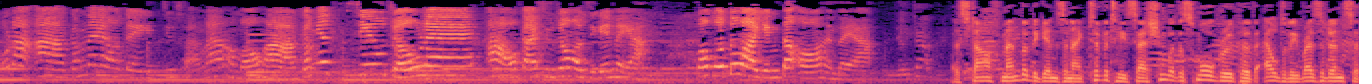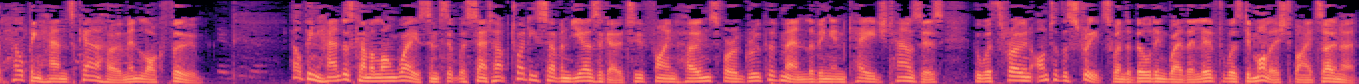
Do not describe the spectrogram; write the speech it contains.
好啦啊，咁咧我哋照常啦，好冇啊？咁一朝早咧啊，我介绍咗我自己未啊？个个都话认得我，系咪啊？A staff member begins an activity session with a small group of elderly residents at Helping Hand's care home in Lok Fu. Helping Hand has come a long way since it was set up 27 years ago to find homes for a group of men living in caged houses who were thrown onto the streets when the building where they lived was demolished by its owner.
